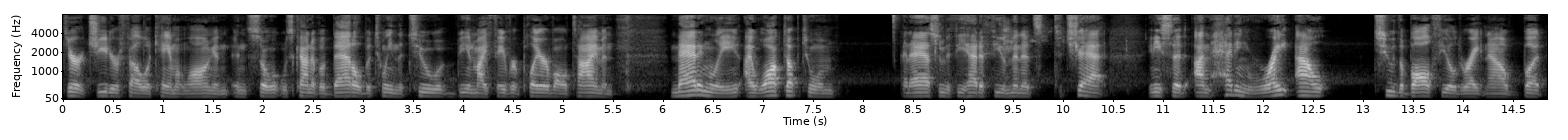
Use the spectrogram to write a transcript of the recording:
Derek Jeter fella came along, and and so it was kind of a battle between the two, being my favorite player of all time. And Mattingly, I walked up to him, and I asked him if he had a few minutes to chat, and he said, "I'm heading right out to the ball field right now, but."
